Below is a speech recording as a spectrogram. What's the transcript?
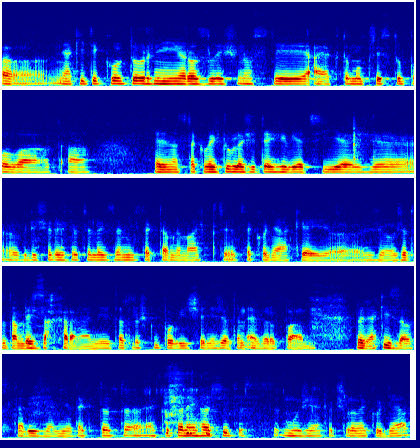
uh, nějaký ty kulturní rozlišnosti a jak k tomu přistupovat a Jedna z takových důležitých věcí je, že když jedeš do těch zemí, tak tam nemáš přijet jako nějaký, eh, že, že to tam jdeš zachránit a trošku povýšeně, že ten Evropan do nějaký zaostalý země, tak to, to jako to nejhorší, co může jako člověk udělat.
